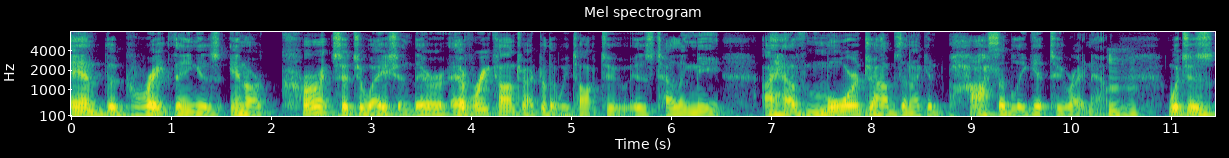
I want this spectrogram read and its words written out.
And the great thing is, in our current situation, there every contractor that we talk to is telling me, I have more jobs than I can possibly get to right now. Mm-hmm. Which is,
